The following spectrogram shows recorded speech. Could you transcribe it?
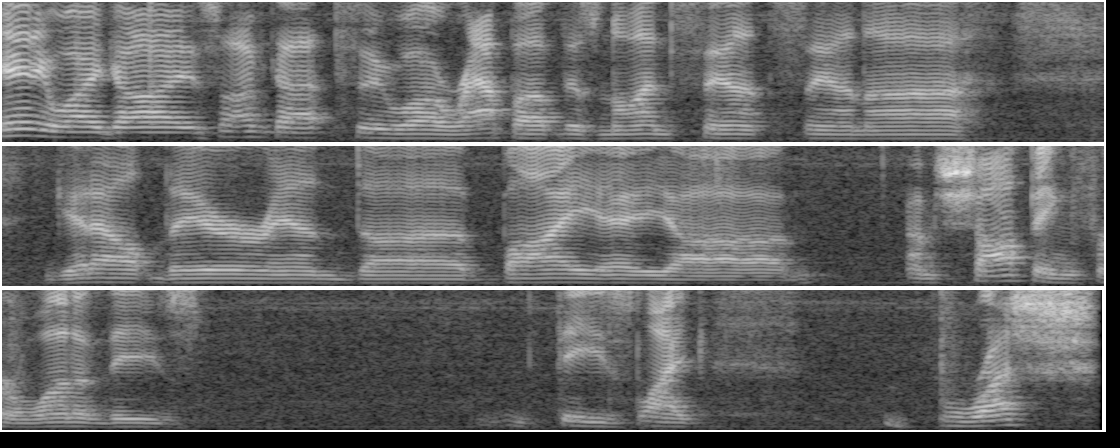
anyway guys I've got to uh, wrap up this nonsense and uh, get out there and uh, buy a uh, I'm shopping for one of these these like brush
